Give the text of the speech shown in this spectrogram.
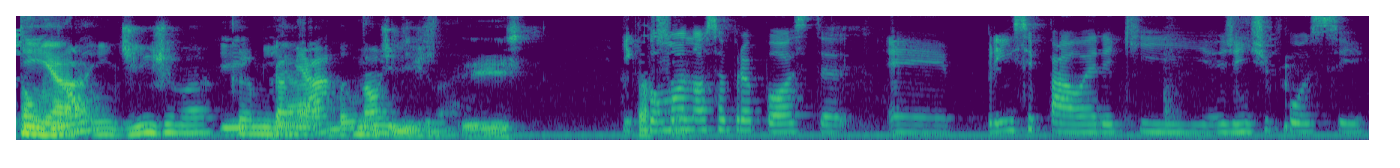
Quinhá não- indígena, e caminhar, caminhar não, não indígena. Isso. E Tá como a certo. nossa proposta é, principal era que a gente fosse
